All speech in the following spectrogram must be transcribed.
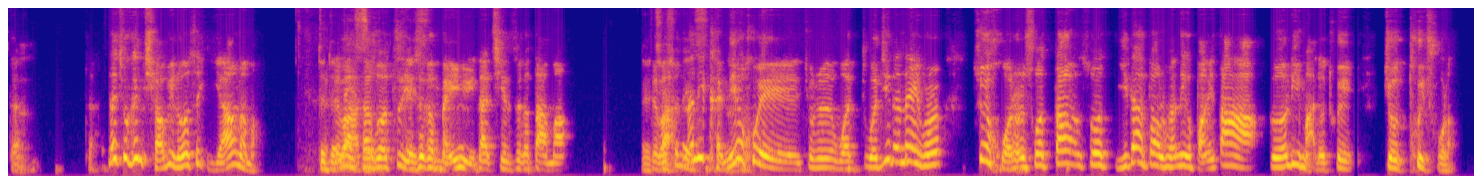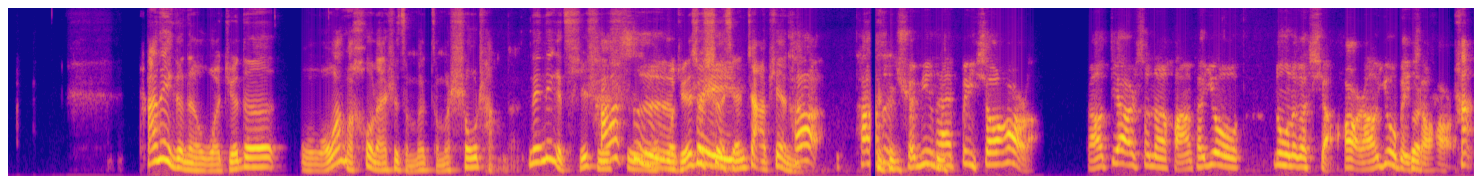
对对，那就跟乔碧罗是一样的嘛，对对吧？他说自己是个美女，但其实是个大妈。对吧？那你肯定会就是我我记得那会儿最火的时候说，当说一旦暴露出来，那个榜一大哥立马就退就退出了。他那个呢，我觉得我我忘了后来是怎么怎么收场的。那那个其实他是我觉得是涉嫌诈骗的。他他是全平台被消号了，然后第二次呢，好像他又弄了个小号，然后又被消号。他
